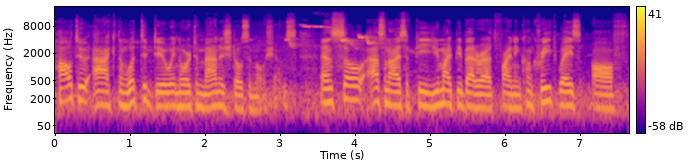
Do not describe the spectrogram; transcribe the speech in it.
how to act and what to do in order to manage those emotions. And so, as an ISFP, you might be better at finding concrete ways of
